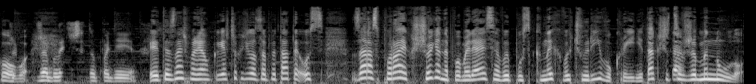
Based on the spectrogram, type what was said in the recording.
вже, вже ближче до події. І ти знаєш, Мар'янко, я ще хотіла запитати: ось зараз пора, якщо я не помиляюся, випускних вечорів в Україні, так що так. це вже минуло.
